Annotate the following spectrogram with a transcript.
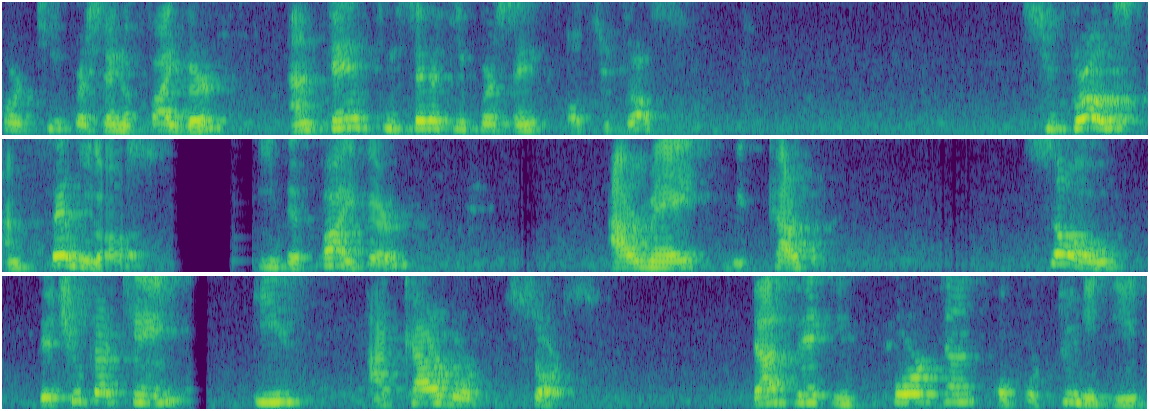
14% of fiber, and 10 to 17% of sucrose. Sucrose and cellulose in the fiber are made with carbon. So the sugar cane is a carbon source. That's the important opportunity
